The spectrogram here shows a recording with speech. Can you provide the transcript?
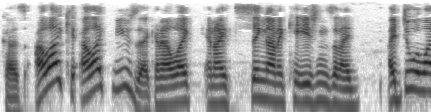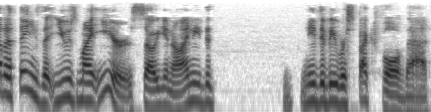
because I like I like music and I like and I sing on occasions and I I do a lot of things that use my ears. So you know I need to need to be respectful of that.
